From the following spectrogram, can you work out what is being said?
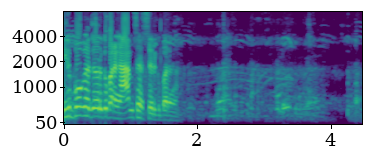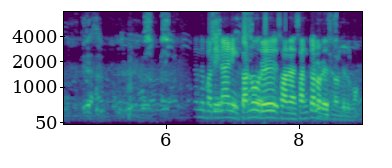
இது போக இது இருக்கு பாருங்க ஆம்சர்ஸ் இருக்கு பாருங்க. வந்து பாத்தீங்கன்னா இன்னைக்கு கண்ணூர் சன் சன் கண்ணூர் எடுத்துட்டு வந்திருக்கோம்.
